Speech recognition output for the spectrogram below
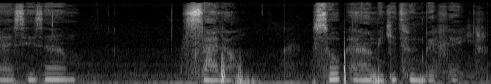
عزیزم سلام. صبح همگیتون بخیر.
